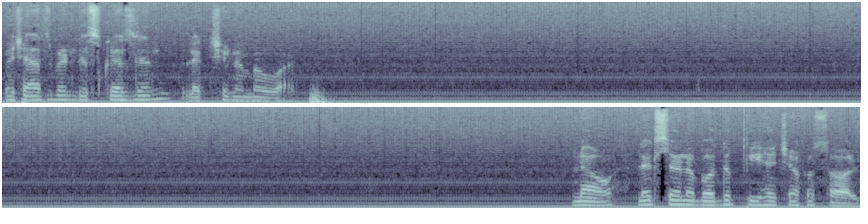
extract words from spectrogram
which has been discussed in lecture number 1. Now let's learn about the pH of a salt.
